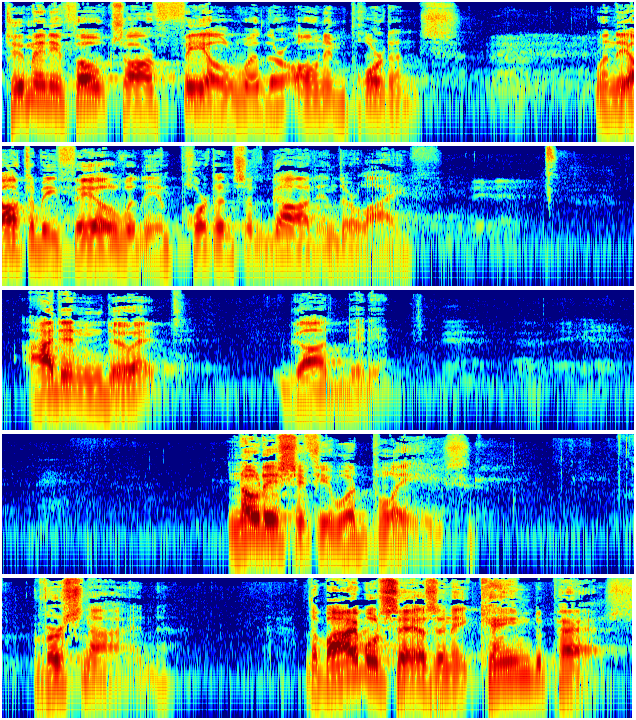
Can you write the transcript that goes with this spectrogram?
Too many folks are filled with their own importance when they ought to be filled with the importance of God in their life. I didn't do it, God did it. Notice, if you would please, verse 9. The Bible says, And it came to pass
